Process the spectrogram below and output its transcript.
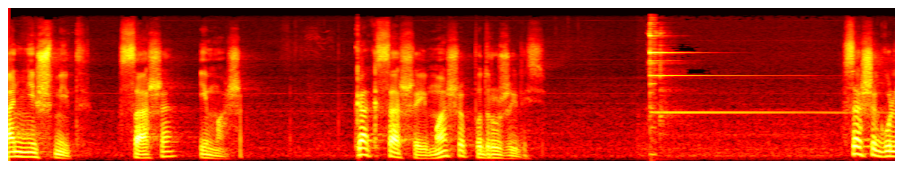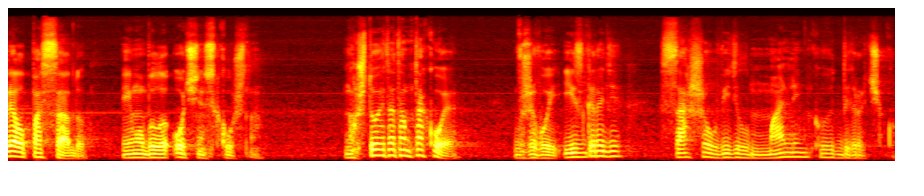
Анни Шмидт, Саша и Маша. Как Саша и Маша подружились. Саша гулял по саду. Ему было очень скучно. Но что это там такое? В живой изгороди Саша увидел маленькую дырочку.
